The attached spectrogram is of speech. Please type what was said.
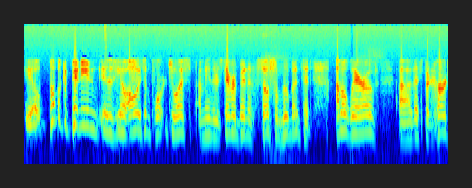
you know, public opinion is you know always important to us. I mean, there's never been a social movement that I'm aware of uh, that's been hurt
